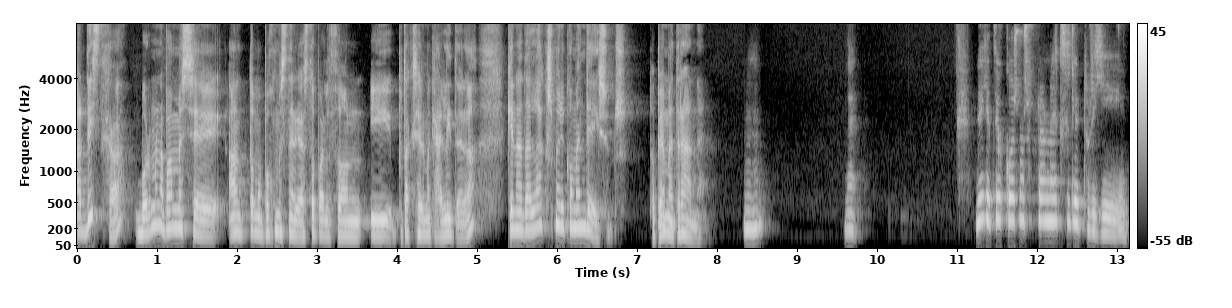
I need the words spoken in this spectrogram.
αντίστοιχα, μπορούμε να πάμε σε άτομα που έχουμε συνεργαστεί στο παρελθόν ή που τα ξέρουμε καλύτερα και να ανταλλάξουμε recommendations, τα οποία μετράνε. Ναι. Ναι, γιατί ο κόσμος πλέον έτσι λειτουργεί.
